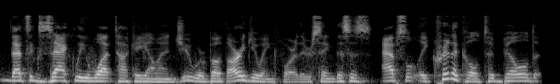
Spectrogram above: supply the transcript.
that's exactly what Takayama and Ju were both arguing for. They were saying this is absolutely critical to build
